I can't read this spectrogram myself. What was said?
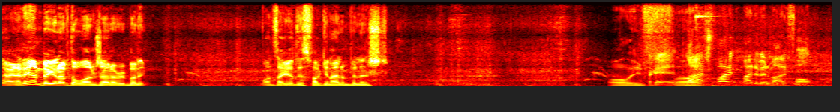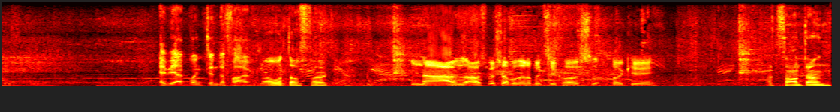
All right, I think I'm big enough to one shot everybody. Once I get this fucking item finished. Holy Okay, fuck. last fight might have been my fault. Maybe I blinked into five. Oh, what the fuck? Nah, I was, I was pushed up a little bit too close. Okay. Let's taunt down.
